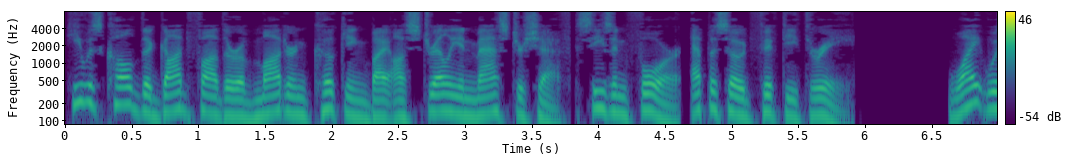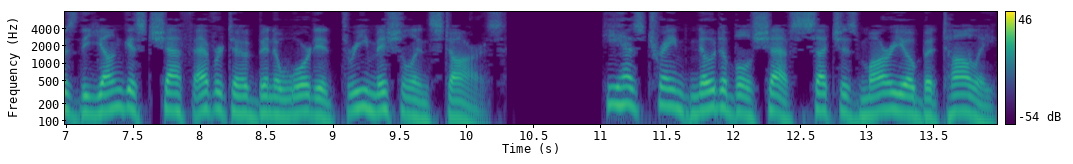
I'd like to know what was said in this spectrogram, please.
He was called the godfather of modern cooking by Australian MasterChef season 4, episode 53. White was the youngest chef ever to have been awarded three Michelin stars. He has trained notable chefs such as Mario Batali,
